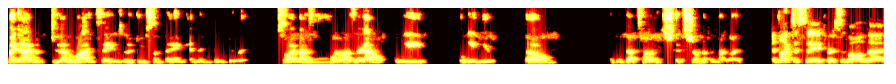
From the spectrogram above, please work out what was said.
my dad would do that a lot. He'd say he was going to do something and then he wouldn't do it. So I got mm. to the point where I was like, I don't really believe you. So I think that's how it's, it's shown up in my life. I'd like to say, first of all, that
